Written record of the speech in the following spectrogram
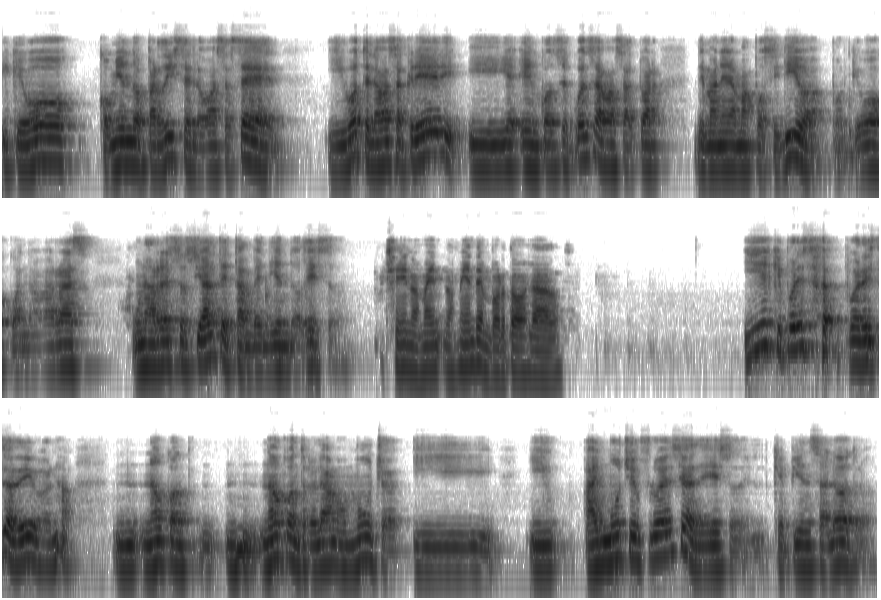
y que vos comiendo perdices lo vas a hacer. Y vos te la vas a creer y, y en consecuencia vas a actuar de manera más positiva, porque vos cuando agarrás una red social te están vendiendo eso. Sí, nos, nos mienten por todos lados. Y es que por eso, por eso digo, no, no, no controlamos mucho y, y hay mucha influencia de eso, del que piensa el otro.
